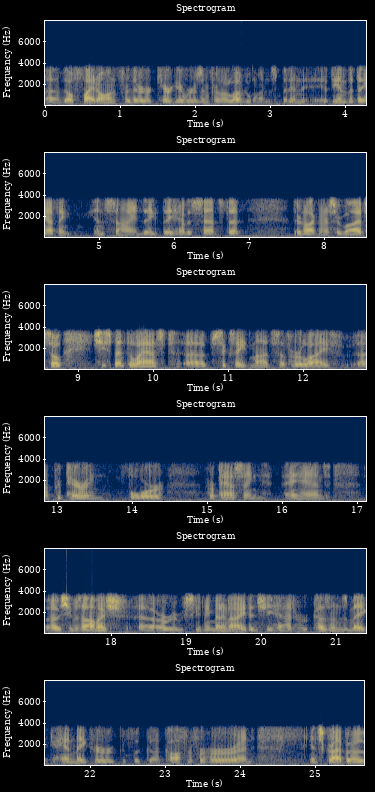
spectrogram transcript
Uh, they'll fight on for their caregivers and for their loved ones, but in, at the end of the day, I think inside they they have a sense that they're not going to survive. So she spent the last uh, six eight months of her life uh, preparing for her passing, and uh, she was Amish, uh, or excuse me, Mennonite, and she had her cousins make hand make her a coffin for her and inscribe a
